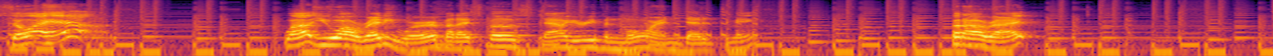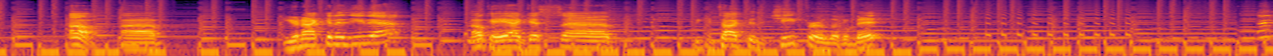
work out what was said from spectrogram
So I have! Well, you already were, but I suppose now you're even more indebted to me. But alright. Oh, uh, you're not gonna do that? Okay, I guess, uh, we can talk to the chief for a little bit. Eh,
